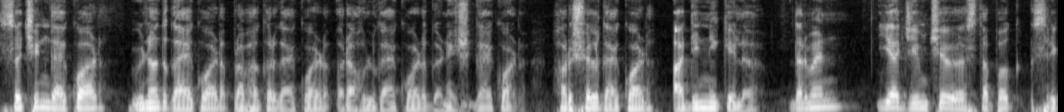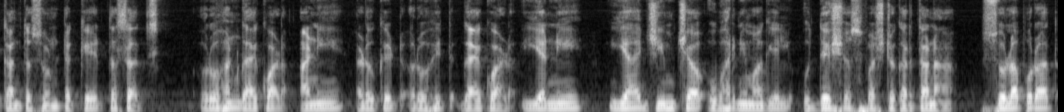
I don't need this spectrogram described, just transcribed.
सचिन गायकवाड विनोद गायकवाड प्रभाकर गायकवाड राहुल गायकवाड गणेश गायकवाड हर्षल गायकवाड आदींनी केलं. दरम्यान या जिमचे व्यवस्थापक श्रीकांत सोनटक्के तसंच रोहन गायकवाड आणि ॲडव्होकेट रोहित गायकवाड यांनी या जिमच्या उभारणीमागील उद्देश स्पष्ट करताना सोलापुरात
